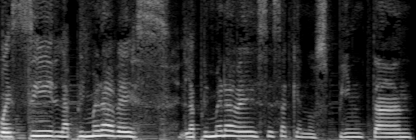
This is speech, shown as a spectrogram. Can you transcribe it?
Pues sí, la primera vez, la primera vez esa que nos pintan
